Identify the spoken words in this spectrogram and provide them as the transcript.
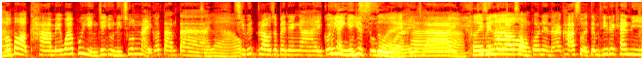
เขาบอกค่ะไม่ว่าผู้หญิงจะอยู่ในช่วงไหนก็ตามแต่ใช่แล้วชีวิตเราจะเป็นยังไง ก็อย่างหยุดสวยใช่จริงๆเราสองคนเนี่ยนะคะ สวยเต็มที่ได้แค่นี้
